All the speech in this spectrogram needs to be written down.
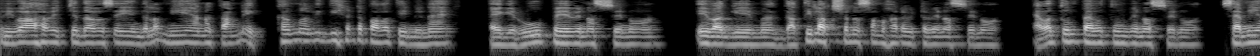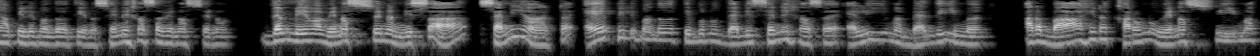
විවාහ වෙච්ච දවසේ ඉඳලා මිය යනකම් එකම විදිහට පවතින්නේ නැහැ. ඇයගේ රූපය වෙනස් වෙනවා. ඒ වගේම ගති ලක්ෂණ සමහර විට වෙනස් වෙනවා. ඇවතුම් පැවතුම් වෙනස් වෙනවා. සැමියා පිළිබඳව තියෙන සෙනෙහස වෙනස් වෙනවා. දැන් මේවා වෙනස් වෙන නිසා සැමියාට ඇය පිළිබඳව තිබුණු දැඩි සෙනෙහස, ඇලීම, බැඳීම අර බාහිර කරුණු වෙනස් වීමත්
